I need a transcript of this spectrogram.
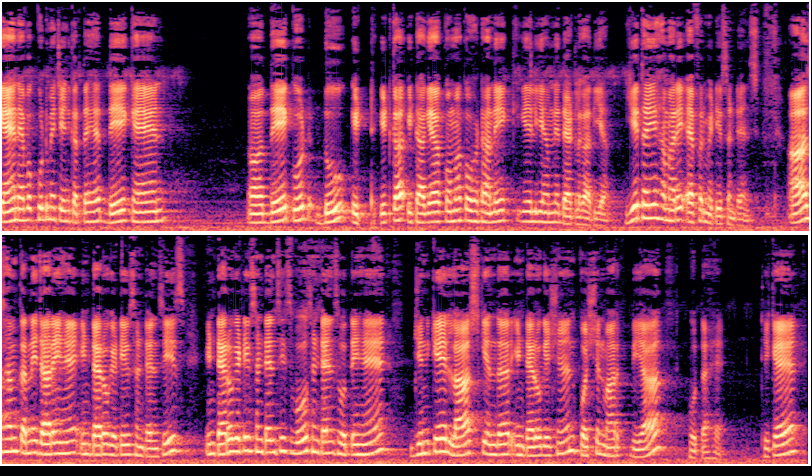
कैन है वो कुड में चेंज करते हैं। They can they could do it it का इट आ गया कोमा को हटाने के लिए हमने दैट लगा दिया। ये था ये हमारे एफर्मेटिव सेंटेंस आज हम करने जा रहे हैं इंटेरोगेटिव सेंटेंसेस इंटेरोगेटिव सेंटेंसेस वो सेंटेंस होते हैं जिनके लास्ट के अंदर इंटेरोगेशन क्वेश्चन मार्क दिया होता है। ठीक है?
